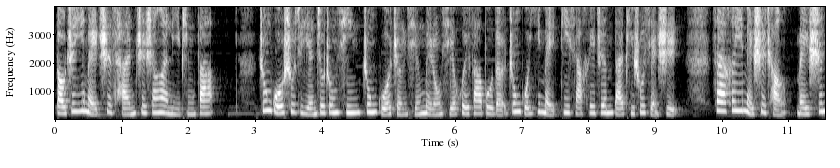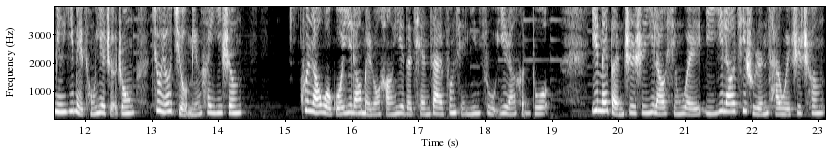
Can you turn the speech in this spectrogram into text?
导致医美致残致伤案例频发。中国数据研究中心、中国整形美容协会发布的《中国医美地下黑针白皮书》显示，在黑医美市场，每十名医美从业者中就有九名黑医生。困扰我国医疗美容行业的潜在风险因素依然很多。医美本质是医疗行为，以医疗技术人才为支撑，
